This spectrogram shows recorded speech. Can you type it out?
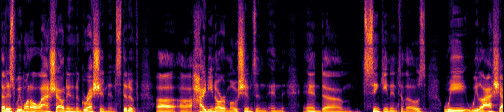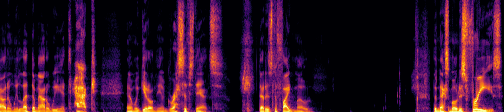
That is, we want to lash out in aggression instead of uh, uh, hiding our emotions and and and um, sinking into those. We we lash out and we let them out and we attack, and we get on the aggressive stance. That is the fight mode. The next mode is freeze,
